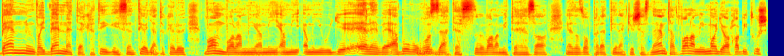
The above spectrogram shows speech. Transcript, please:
Bennünk, vagy bennetek, hát igen, hiszen ti adjátok elő, van valami, ami, ami, ami úgy eleve, a bóvó hozzátesz valamit ehhez, a, ehhez az operettének, és ez nem? Tehát valami magyar habitus,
